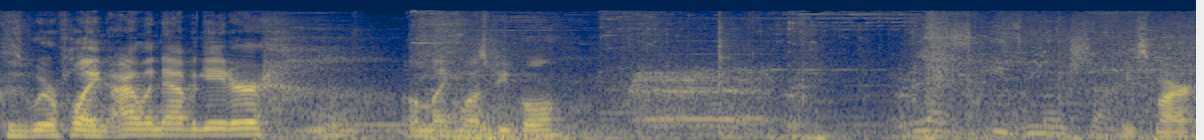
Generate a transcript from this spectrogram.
Because we were playing Island Navigator, unlike most people. Less. Be smart.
